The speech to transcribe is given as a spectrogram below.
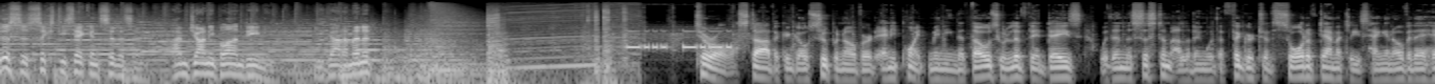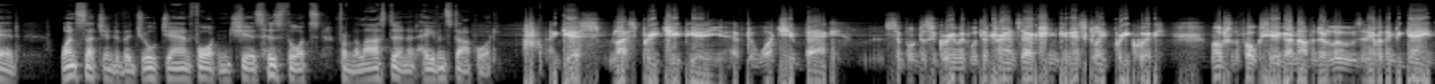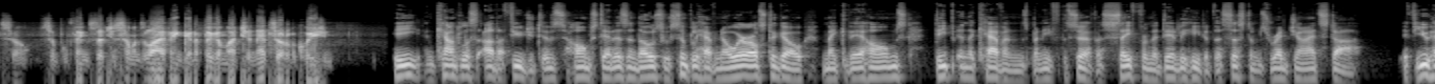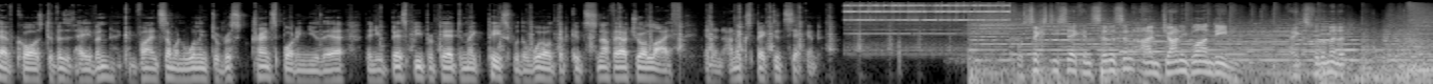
This is 60 Second Citizen. I'm Johnny Blondini. You got a minute? Tyrol, a star that could go supernova at any point, meaning that those who live their days within the system are living with a figurative sword of Damocles hanging over their head. One such individual, Jan Fortin, shares his thoughts from the last inn at Haven Starport. I guess life's pretty cheap here. You have to watch your back. Simple disagreement with the transaction can escalate pretty quick. Most of the folks here got nothing to lose and everything to gain, so simple things such as someone's life ain't gonna figure much in that sort of equation. He and countless other fugitives, homesteaders, and those who simply have nowhere else to go make their homes deep in the caverns beneath the surface, safe from the deadly heat of the system's red giant star. If you have cause to visit Haven and can find someone willing to risk transporting you there, then you best be prepared to make peace with a world that could snuff out your life in an unexpected second. For 60 Second Citizen, I'm Johnny Blondini. Thanks for the minute.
